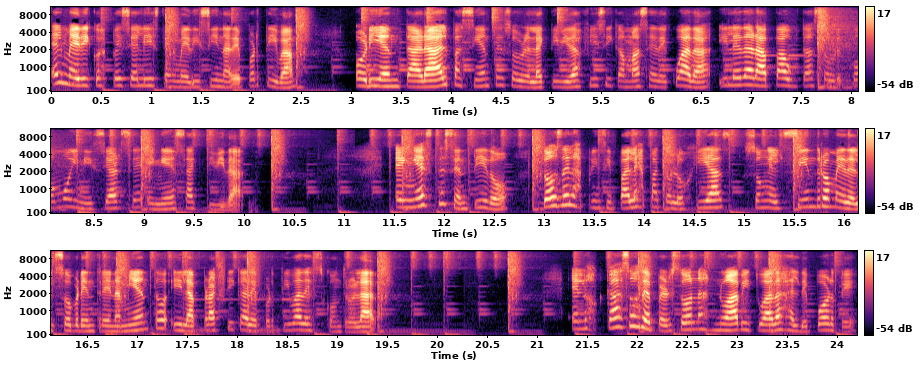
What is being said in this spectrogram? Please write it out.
el médico especialista en medicina deportiva orientará al paciente sobre la actividad física más adecuada y le dará pautas sobre cómo iniciarse en esa actividad. En este sentido, dos de las principales patologías son el síndrome del sobreentrenamiento y la práctica deportiva descontrolada. En los casos de personas no habituadas al deporte,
